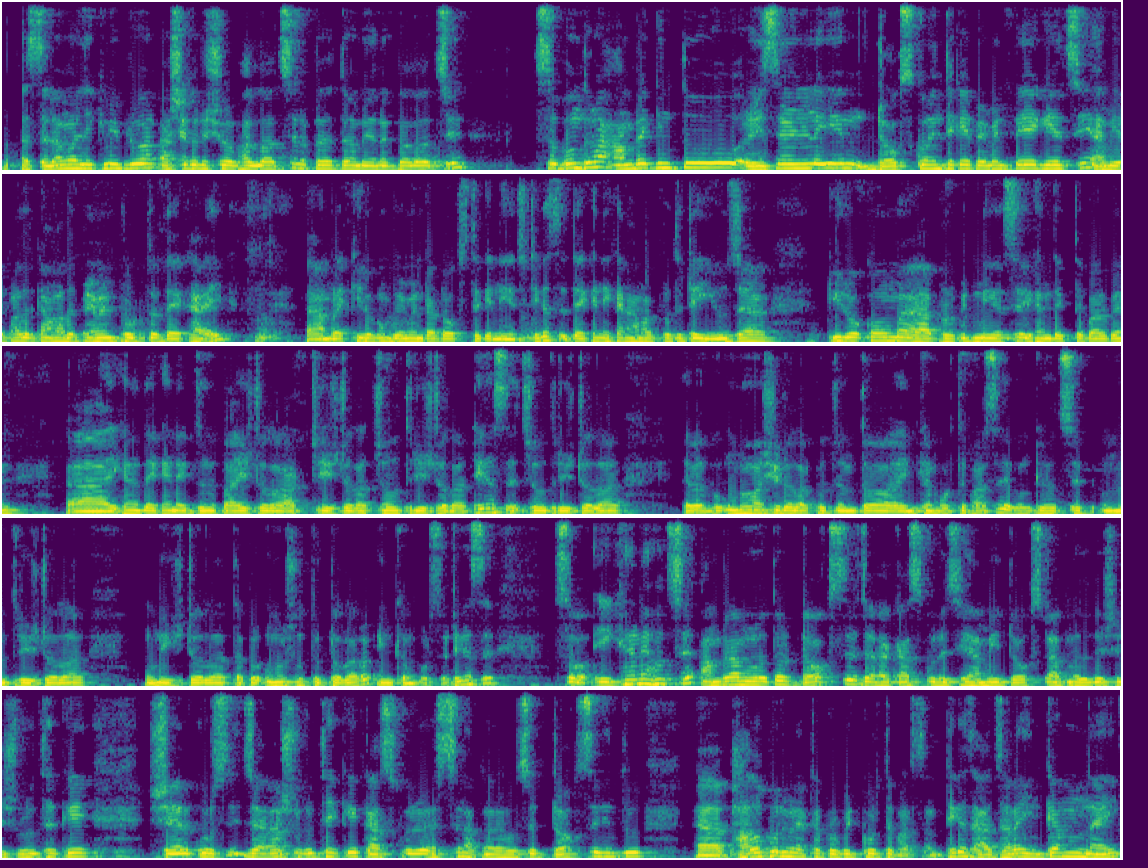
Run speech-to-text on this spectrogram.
আসসালামু আলাইকুম ইব্রুয়ান আশা করি সবাই ভালো আছেন। আপনাদের তো আমি অনেক ভালো আছি। সো বন্ধুরা, আমরা কিন্তু রিসেন্টলি ডক্স কয়েন থেকে পেমেন্ট পেয়ে গিয়েছি। আমি আপনাদেরকে আমাদের পেমেন্ট প্রুফটা দেখাই। আমরা কীরকম পেমেন্টটা ডক্স থেকে নিয়েছি, ঠিক আছে? দেখেন, এখানে আমার প্রতিটা ইউজার কীরকম প্রফিট নিয়েছে, এখানে দেখতে পারবেন। এখানে দেখেন, একজন বাইশ ডলার আটত্রিশ ডলার চৌত্রিশ ডলার ঠিক আছে? চৌত্রিশ ডলার এবং উনআশি ডলার পর্যন্ত ইনকাম করতে পারছে এবং কি হচ্ছে? উনত্রিশ ডলার উনিশ ডলার তারপর উনসত্তর ডলারও ইনকাম করছে, ঠিক আছে? সো এখানে হচ্ছে আমরা মূলত ডক্সে যারা কাজ করেছি, আমি ডক্সটা আপনাদেরকে সে শুরু থেকে শেয়ার করছি। যারা শুরু থেকে কাজ করে আসছেন, আপনারা হচ্ছে ডক্সে কিন্তু ভালো পরিমাণ একটা করতে পারছেন। ঠিক আছে? আর যারা ইনকাম নাই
